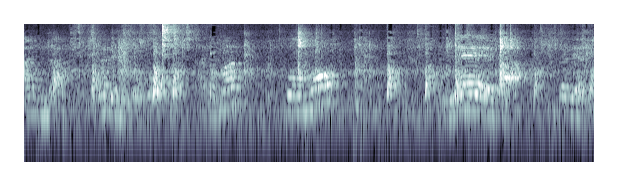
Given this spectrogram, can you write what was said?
anda가 되는 거고. 아니면 como leva가 돼야 되고.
